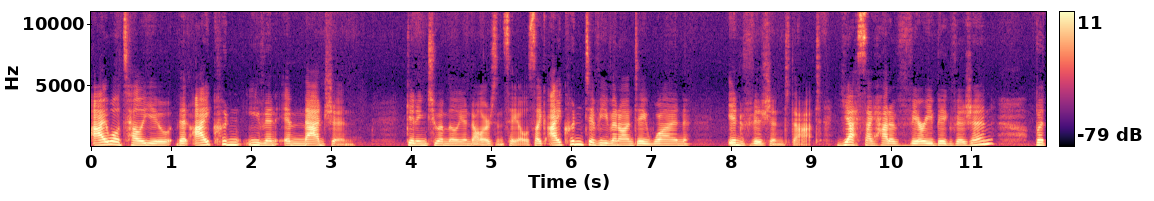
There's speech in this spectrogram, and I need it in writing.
I will tell you that I couldn't even imagine getting to a million dollars in sales. Like I couldn't have even on day 1 envisioned that. Yes, I had a very big vision, but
